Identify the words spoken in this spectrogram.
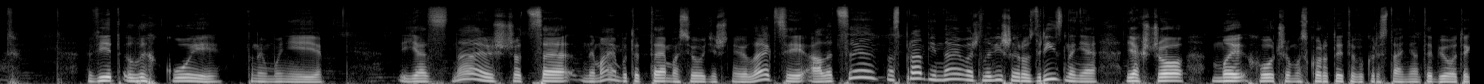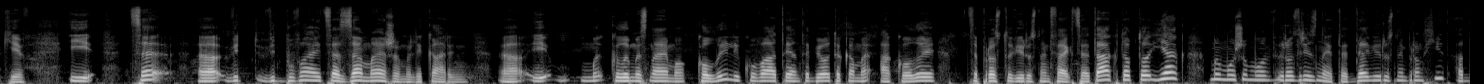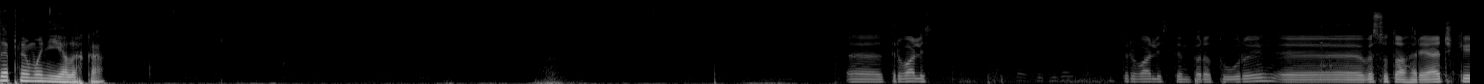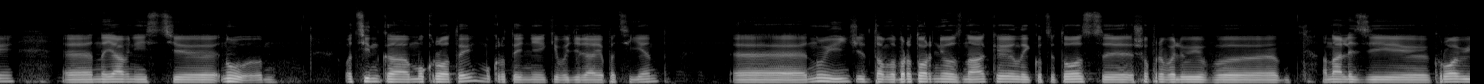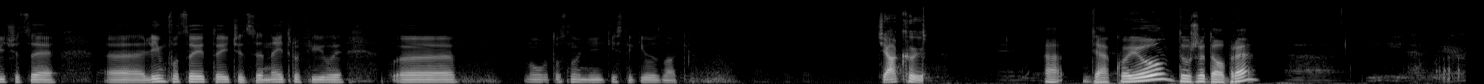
від легкої пневмонії? Я знаю, що це не має бути тема сьогоднішньої лекції, але це насправді найважливіше розрізнення, якщо ми хочемо скоротити використання антибіотиків. І це відбувається за межами лікарень. Е, І ми, коли ми знаємо, коли лікувати антибіотиками, а коли це просто вірусна інфекція. Так, тобто, як ми можемо розрізнити, де вірусний бронхіт, а де пневмонія легка? Е, Тривалість, тривалість температури, е, висота гарячки, е, наявність, е, ну, оцінка мокроти, мокротиння, які виділяє пацієнт. Ну і інші там лабораторні ознаки, лейкоцитоз, що превалює в аналізі крові, чи це лімфоцити, чи це нейтрофіли. Ну, от основні якісь такі ознаки. Дякую. А, Дякую, дуже добре.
